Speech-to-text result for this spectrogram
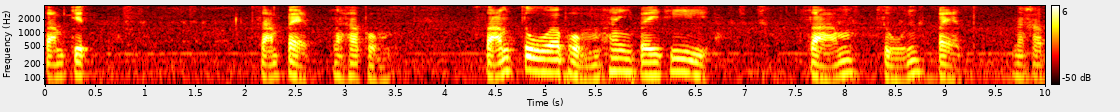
สามเจ็ดสามแปดนะครับผมสามตัวผมให้ไปที่สามศูนย์แปดนะครับ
